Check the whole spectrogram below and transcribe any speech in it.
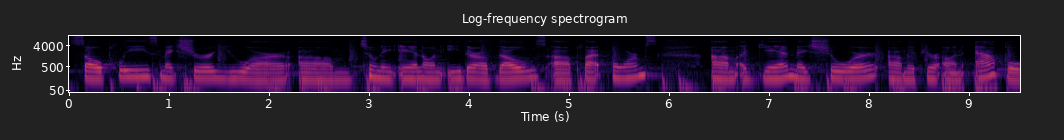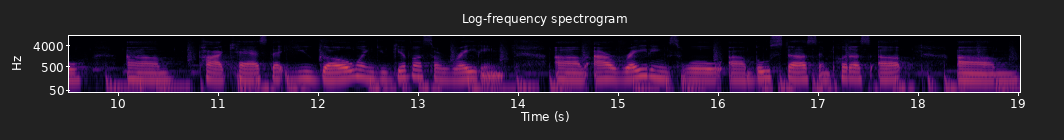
So please make sure you are um, tuning in on either of those uh, platforms. Um, again, make sure um, if you're on Apple um, Podcast that you go and you give us a rating. Um, our ratings will uh, boost us and put us up um,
